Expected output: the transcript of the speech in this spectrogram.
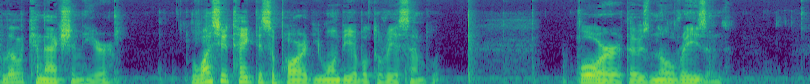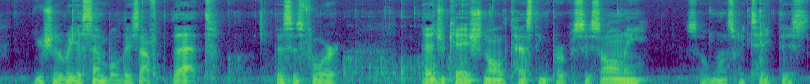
little connection here. Once you take this apart you won't be able to reassemble it. Or there is no reason you should reassemble this after that. This is for educational testing purposes only. So once we take this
